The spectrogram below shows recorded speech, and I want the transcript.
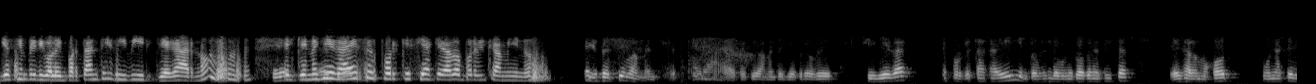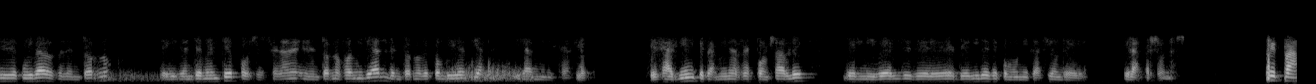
yo siempre digo, lo importante es vivir, llegar, ¿no? el que no llega a eso es porque se ha quedado por el camino. Efectivamente, efectivamente, yo creo que si llegas es porque estás ahí y entonces lo único que necesitas es a lo mejor una serie de cuidados del entorno, evidentemente pues será el entorno familiar, el entorno de convivencia y la administración. Es alguien que también es responsable del nivel de, vida y de comunicación de, las personas. Pepa,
